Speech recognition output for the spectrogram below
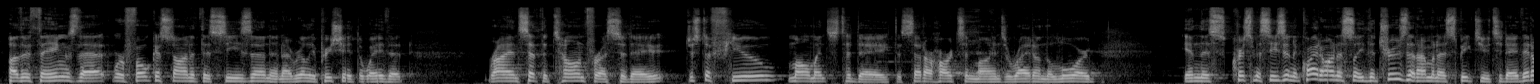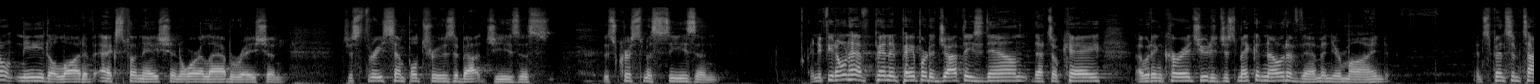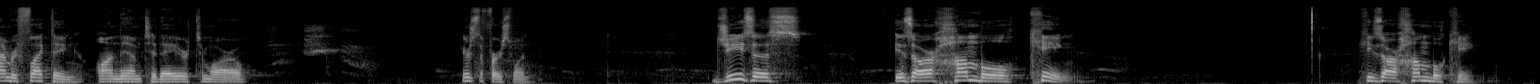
other things that we're focused on at this season, and I really appreciate the way that Ryan set the tone for us today. Just a few moments today to set our hearts and minds right on the Lord in this Christmas season. And quite honestly, the truths that I'm going to speak to you today, they don't need a lot of explanation or elaboration. Just three simple truths about Jesus this Christmas season. And if you don't have pen and paper to jot these down, that's okay. I would encourage you to just make a note of them in your mind and spend some time reflecting on them today or tomorrow. Here's the first one Jesus is our humble king. He's our humble king.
